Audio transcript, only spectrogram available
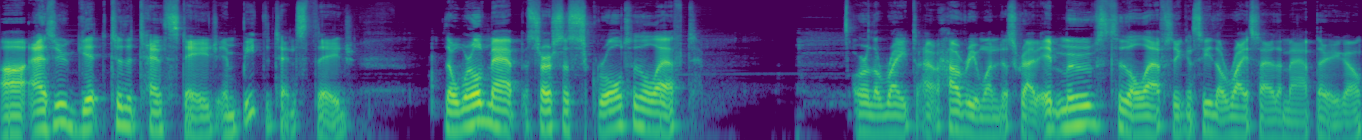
Uh, as you get to the 10th stage and beat the 10th stage, the world map starts to scroll to the left or the right, however you want to describe it. It moves to the left so you can see the right side of the map. There you go.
